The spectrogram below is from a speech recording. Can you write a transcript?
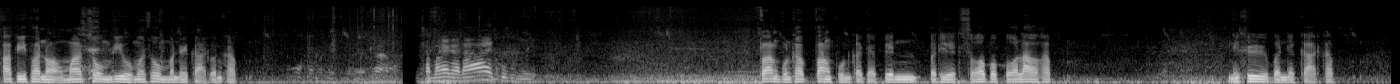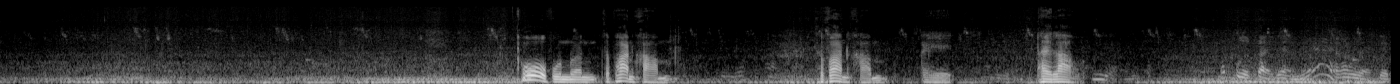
พาพี่พาน้องมาชมวิวมาชมบรรยากาศกันครับทำไมนะได้คุ้มเลยฟังผลครับฟังผลก็จะเป็นประเทศสปปลาวครับ นี่คือบรรยากาศครับโอ้ฝุ่นมันสะพานขามสะพานขามไอ้ไทยลาวเขาเปิดใส่เนี่ยแม่เขาเลยเด็ด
